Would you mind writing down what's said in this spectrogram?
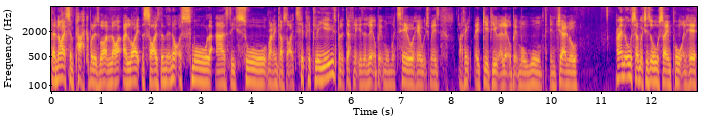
they're nice and packable as well. And I like the size of them. They're not as small as the Soar running gloves that I typically use but it definitely is a little bit more material here which means I think they give you a little bit more warmth in general. And also, which is also important here,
